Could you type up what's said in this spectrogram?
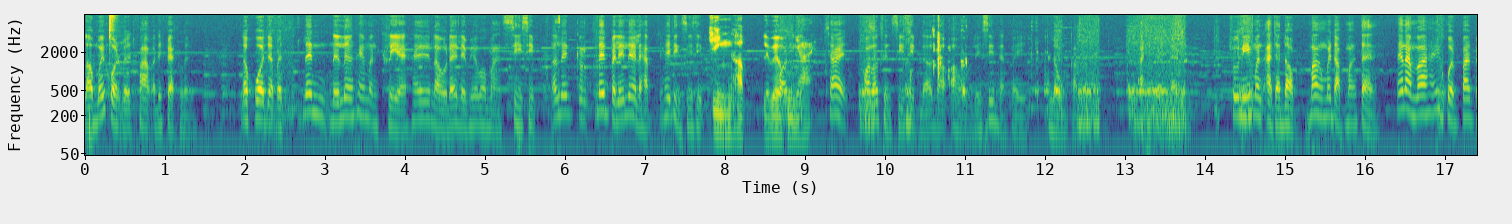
เราไม่ควรไปฟาร์มอาร์ติแฟกต์เลย เราควรจะไปเล่นในเรื่องให้มันเคลียร์ให้เราได้เลเวลประมาณ 40 แล้วเล่นเล่นไปเรื่อยๆเลยครับให้ถึง 40 จริงครับเลเวลเป็นง่าย ใช่ พอเราถึง 40 แล้วเราเอาเลซินไปลงกับอาร์ติแฟกต์ได้เลยช่วงนี้มันอาจจะดรอปบ้างไม่ดรอปบ้างแต่ แนะนำว่าให้ควรปั้นไป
